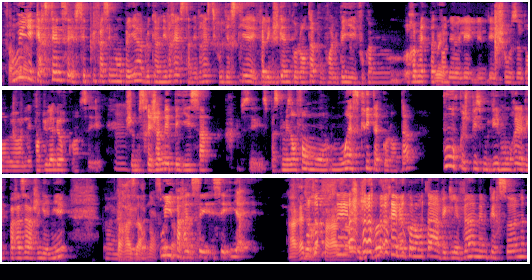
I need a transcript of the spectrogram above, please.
Enfin, oui, voilà. et Karsten, c'est plus facilement payable qu'un Everest. Un Everest, il faut dire ce qu'il y a. Il fallait que je gagne Colanta pour pouvoir le payer. Il faut quand même remettre maintenant Oui. les, les, choses dans le, les pendules à l'heure. Quoi. C'est, Mm. je me serais jamais payé ça. C'est parce que mes enfants m'ont m'ont inscrite à Colanta pour que je puisse vivre mon rêve et que par hasard j'ai gagné. Euh, Par hasard, non, Oui, par par, hasard. c'est, y a, Arrête je de dire par hasard. je referai le Colanta avec les 20 mêmes personnes.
